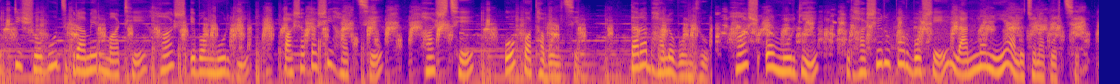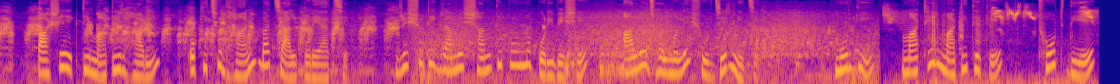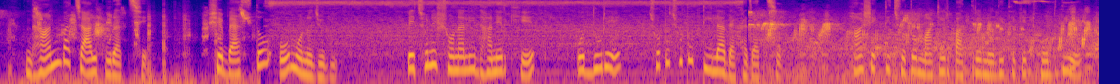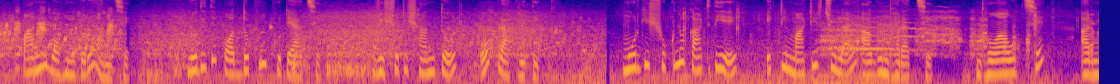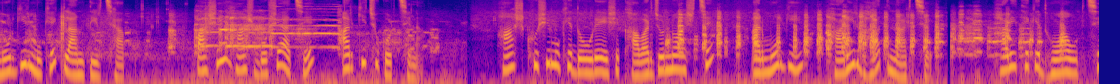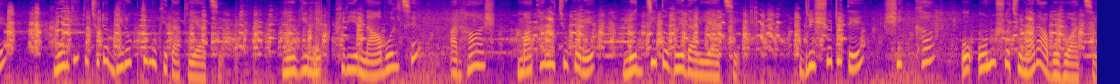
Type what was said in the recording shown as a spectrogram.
একটি সবুজ গ্রামের মাঠে হাঁস এবং মুরগি পাশাপাশি হাঁটছে, হাসছে ও কথা বলছে। তারা ভালো বন্ধু। হাঁস ও মুরগি ঘাসের উপর বসে লান্না নিয়ে আলোচনা করছে। পাশে একটি মাটির হাঁড়ি ও কিছু ধান বা চাল পড়ে আছে। দৃশ্যটি গ্রামের শান্তিপূর্ণ পরিবেশে আলো ঝলমলে সূর্যের নিচে। মুরগি মাঠের মাটি থেকে ঠোঁট দিয়ে ধান বা চাল কুড়াচ্ছে। সে ব্যস্ত ও মনোযোগী। পেছনে সোনালি ধানের ক্ষেত ও দূরে ছোট ছোট টিলা দেখা যাচ্ছে। হাঁস একটি ছোট মাটির পাত্রে নদী থেকে ঠোঁট দিয়ে পানি বহন করে আনছে। নদীতে পদ্মফুল ফুটে আছে। দৃশ্যটি শান্ত ও প্রাকৃতিক। মুরগি শুকনো কাঠ দিয়ে একটি মাটির চুলায় আগুন ধরাচ্ছে। ধোঁয়া উঠছে আর মুরগির মুখে ক্লান্তির ছাপ। পাশেই হাঁস বসে আছে আর কিছু করছে না। হাঁস খুশি মুখে দৌড়ে এসে খাওয়ার জন্য আসছে আর মুরগি হাড়ির ভাত নাড়ছে। হাড়ি থেকে ধোঁয়া উঠছে। মুরগি কিছুটা বিরক্ত মুখে তাকিয়ে আছে। মুরগি মুখ ফিরিয়ে না বলছে আর হাঁস মাথা নিচু করে লজ্জিত হয়ে দাঁড়িয়ে আছে। দৃশ্যটিতে শিক্ষা ও অনুশোচনার আবহ আছে।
